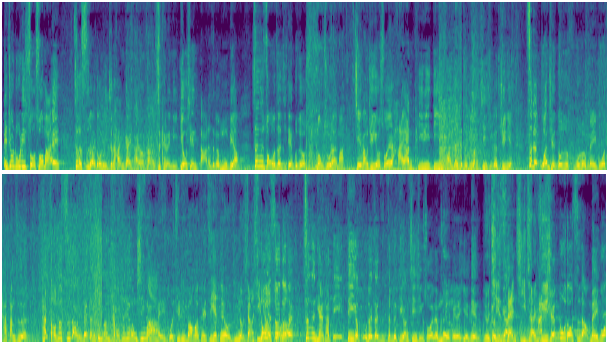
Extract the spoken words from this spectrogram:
哎，就如你所说嘛，哎，这个四百公里这个涵盖台湾范围是可能你优先打的这个目标。甚至中国这几天不是有弄出来吗？解放军有所谓海岸霹雳第一团，在这个地方进行一个军演，这个完全都是符合美国他当时的，他早就知道你在这个地方搞这些东西嘛。美国军力报告对这些都有已经有详细描述了。对对对，甚至你看他第一第一个部队在这个地方进行所谓的漠北的演练，有七十三集团军，全部都知道。美国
